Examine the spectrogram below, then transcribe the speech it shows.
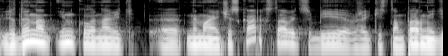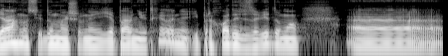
людина інколи навіть е, не маючи скарг, ставить собі вже якийсь там певний діагноз і думає, що в неї є певні відхилення, і приходить завідомо е,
